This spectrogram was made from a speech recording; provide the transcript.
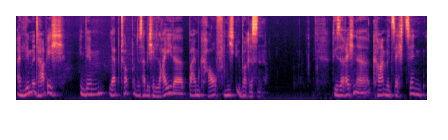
Ein Limit habe ich in dem Laptop und das habe ich leider beim Kauf nicht überrissen. Dieser Rechner kam mit 16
